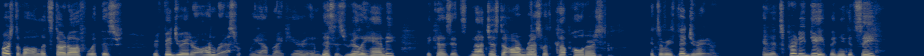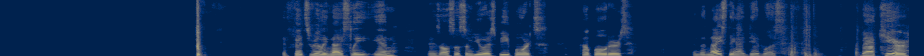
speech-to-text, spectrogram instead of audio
first of all, let's start off with this refrigerator armrest we have right here. And this is really handy because it's not just an armrest with cup holders, it's a refrigerator. And it's pretty deep, and you can see it fits really nicely in. There's also some USB ports, cup holders. And the nice thing I did was back here,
